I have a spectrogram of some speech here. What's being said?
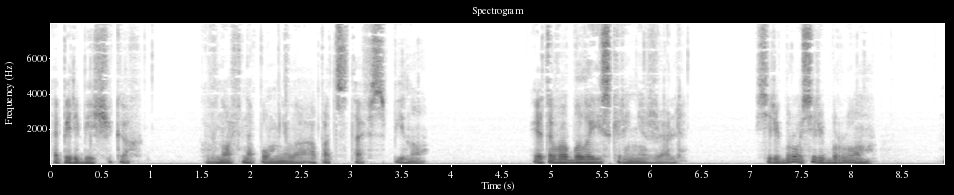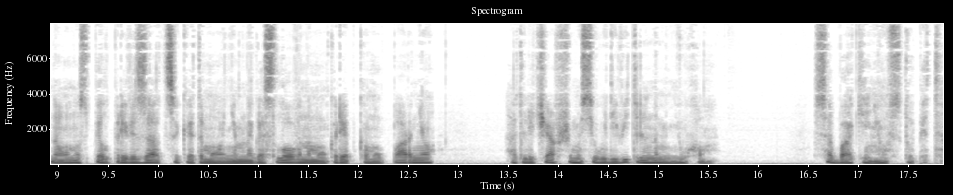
о перебежчиках вновь напомнила о подставь спину. Этого было искренне жаль. Серебро серебром — но он успел привязаться к этому немногословному крепкому парню, отличавшемуся удивительным нюхом. Собаки не уступят.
